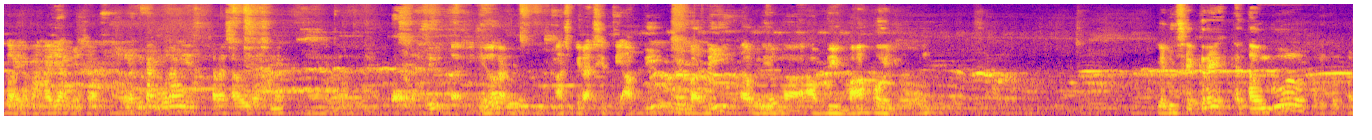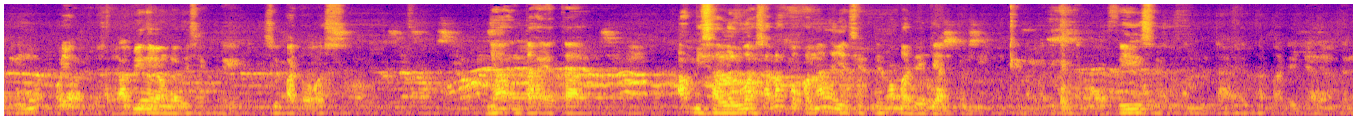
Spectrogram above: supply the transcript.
gaya kahayang misalkan, berarti kan kurang ya salah salah sih, Iya kan aspirasi ti abdi pribadi abdi mah abdi mah hoyong gaduh sekre eta unggul itu ya misalnya abdi hoyong gaduh sekre supados. Nya entah eta ah bisa leluasa lah. Pokoknya ya sekre mah bade janten mungkin bade janten office eta bade janten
